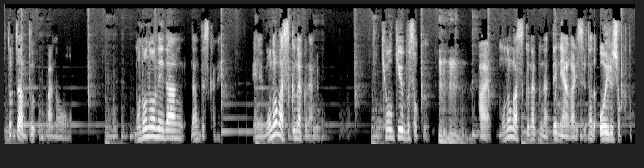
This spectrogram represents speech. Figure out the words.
一つはぶ、あの、物の値段、なんですかね。えー物が少なくなる。供給不足。はい。物が少なくなって値上がりする。ただ、オイルショックとか。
